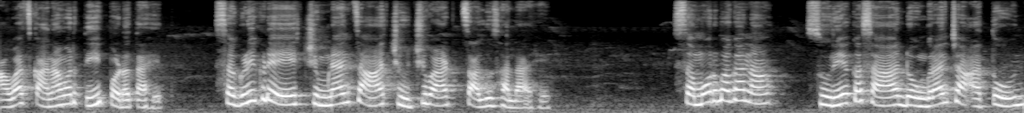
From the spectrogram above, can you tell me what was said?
आवाज कानावरती पडत आहेत. सगळीकडे चिमण्यांचा चिवचिवाट चालू झाला आहे. समोर बघा ना सूर्य कसा डोंगरांच्या आतून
